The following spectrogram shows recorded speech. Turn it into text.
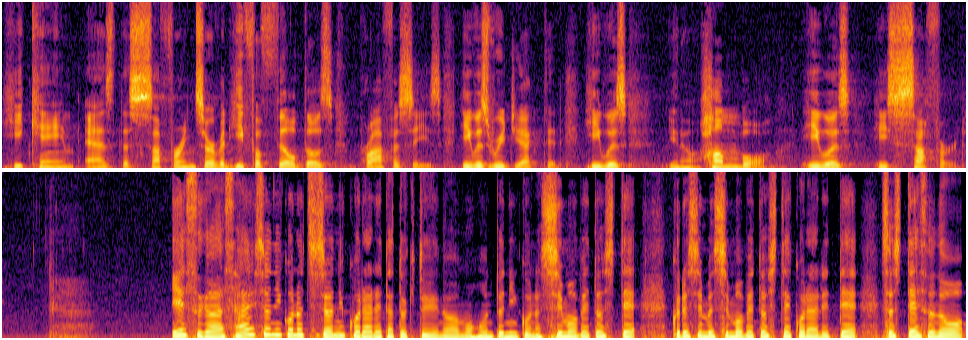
he came as the suffering servant. He fulfilled those prophecies. He was rejected. He was, you know, humble. He was he suffered. イエスが最初にこの地上に来られた時というのはもう本当にこのしもべとして苦しむしもべとして来られてそしてその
